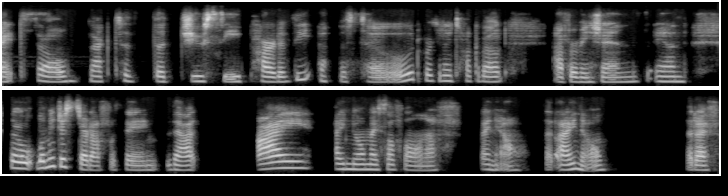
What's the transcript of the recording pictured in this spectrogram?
Right, so back to the juicy part of the episode. We're going to talk about affirmations. And so let me just start off with saying that I I know myself well enough by now that I know that I've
